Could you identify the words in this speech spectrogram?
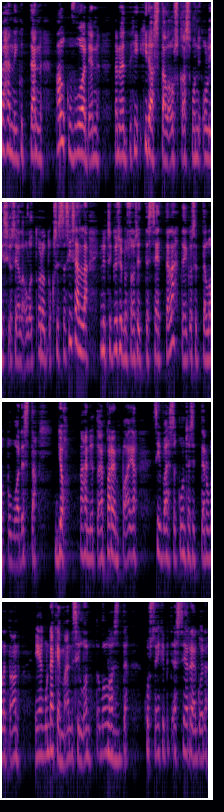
vähän niin kuin tämän alkuvuoden hidas talouskasvu niin olisi jo siellä ollut odotuksissa sisällä. Ja nyt se kysymys on sitten se, että lähteekö sitten loppuvuodesta jo vähän jotain parempaa. Ja siinä vaiheessa, kun se sitten ruvetaan ikään kuin näkemään, niin silloin tavallaan mm. sitten kurssienkin pitäisi siihen reagoida.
